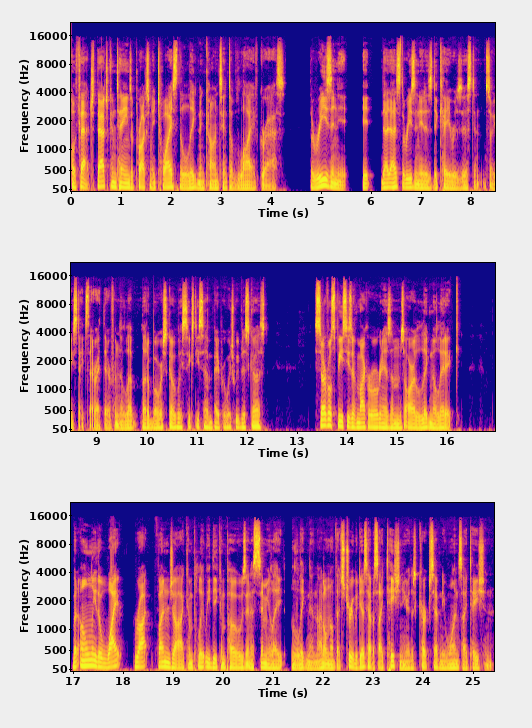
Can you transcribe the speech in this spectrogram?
oh thatch. Thatch contains approximately twice the lignin content of live grass. The reason it it that, that's the reason it is decay resistant. So he states that right there from the Ledeboer Skogley 67 paper, which we've discussed. Several species of microorganisms are lignolytic but only the white rot fungi completely decompose and assimilate lignin. I don't know if that's true, but he does have a citation here. This Kirk 71 citation.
